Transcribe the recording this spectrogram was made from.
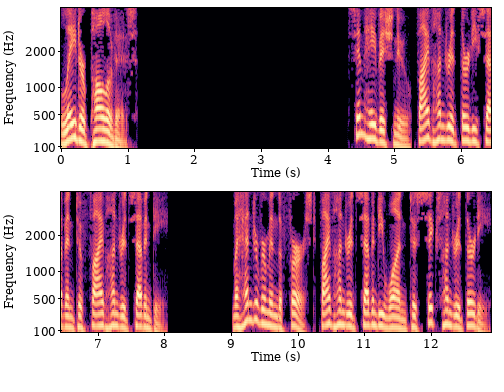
Later Pallavas Simhavishnu 537 to 570 Mahendravarman I 571 to 630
